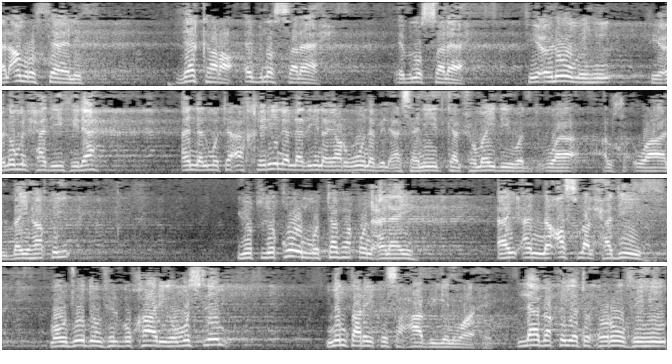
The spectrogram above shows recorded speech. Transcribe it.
الأمر الثالث ذكر ابن الصلاح ابن الصلاح في علومه في علوم الحديث له أن المتأخرين الذين يروون بالأسانيد كالحميدي والبيهقي يطلقون متفق عليه أي أن أصل الحديث موجود في البخاري ومسلم من طريق صحابي واحد. لا بقية حروفه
